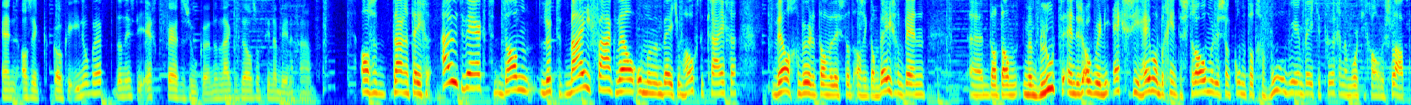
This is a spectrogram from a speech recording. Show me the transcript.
En als ik cocaïne op heb, dan is die echt ver te zoeken. Dan lijkt het wel alsof die naar binnen gaat. Als het daarentegen uitwerkt, dan lukt het mij vaak wel om hem een beetje omhoog te krijgen. Wel gebeurt het dan wel eens dat als ik dan bezig ben, uh, dat dan mijn bloed en dus ook weer die ecstasy helemaal begint te stromen. Dus dan komt dat gevoel ook weer een beetje terug en dan wordt hij gewoon weer slap.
